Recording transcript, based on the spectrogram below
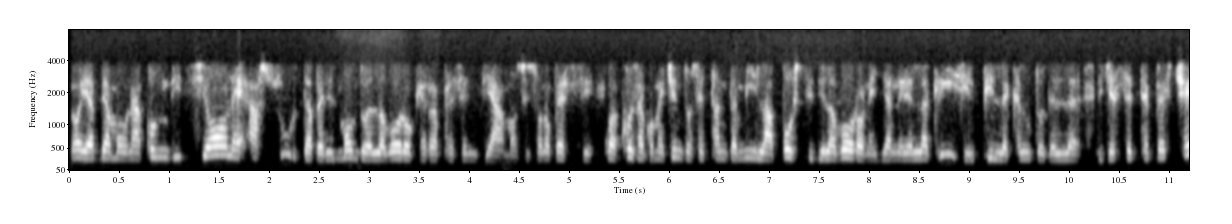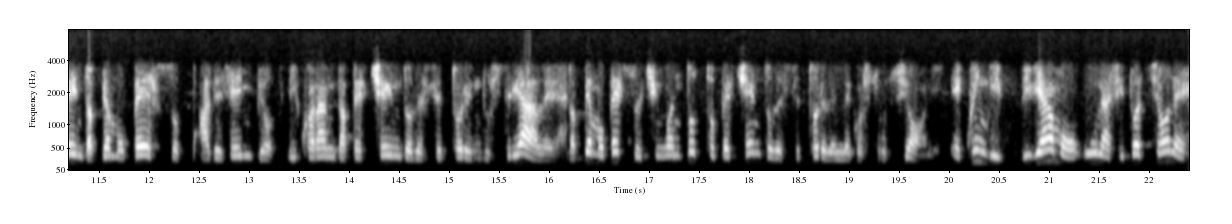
Noi abbiamo una condizione assurda per il mondo del lavoro che rappresentiamo. Si sono persi qualcosa come 170.000 posti di lavoro negli anni della crisi, il PIL è caduto del 17%, abbiamo perso ad esempio il 40% del settore industriale, abbiamo perso il 58% del settore delle costruzioni e quindi viviamo una situazione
